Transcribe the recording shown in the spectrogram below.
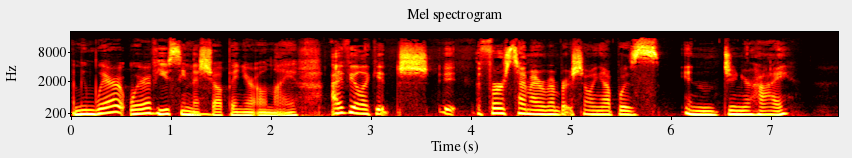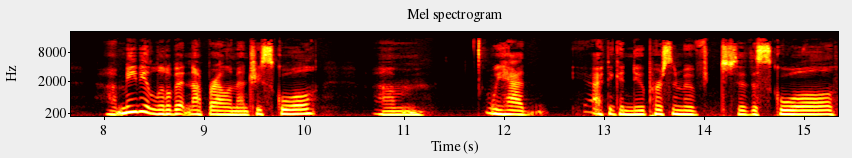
I mean, where where have you seen this show up in your own life? I feel like it, sh- it the first time I remember it showing up was in junior high, uh, maybe a little bit in upper elementary school. Um, we had, I think, a new person moved to the school,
